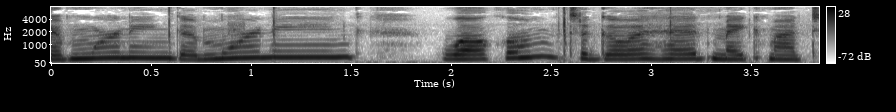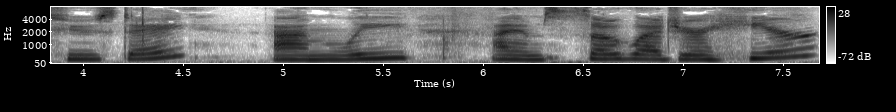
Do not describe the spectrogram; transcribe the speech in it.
Good morning, good morning. Welcome to Go Ahead Make My Tuesday. I'm Lee. I am so glad you're here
